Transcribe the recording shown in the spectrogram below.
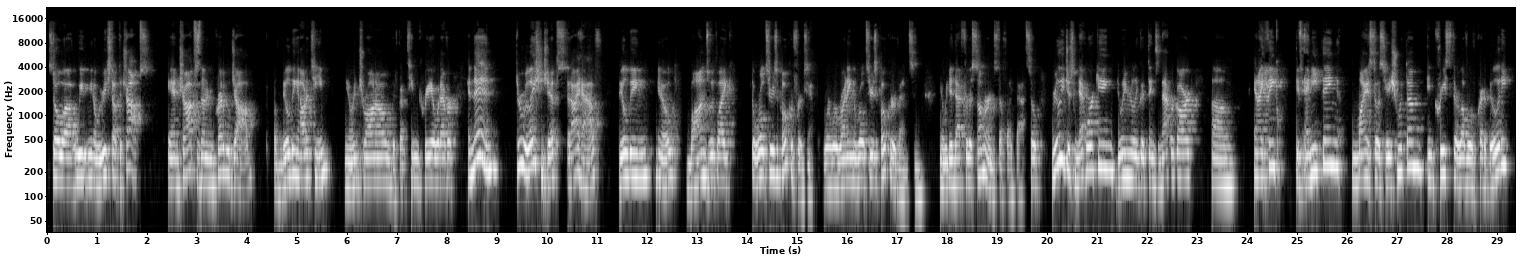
so uh, we, you know, we reached out to Chops and Chops has done an incredible job of building out a team, you know, in Toronto. They've got a team in Korea, whatever. And then through relationships that I have, building, you know, bonds with like the World Series of Poker, for example, where we're running the World Series of Poker events. And, you know, we did that for the summer and stuff like that. So really just networking, doing really good things in that regard. Um, and I think if anything, my association with them increased their level of credibility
